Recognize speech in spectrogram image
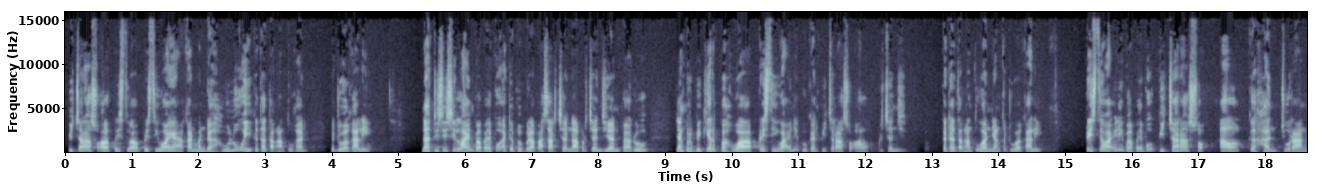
Bicara soal peristiwa-peristiwa yang akan mendahului kedatangan Tuhan kedua kali. Nah, di sisi lain Bapak Ibu ada beberapa sarjana perjanjian baru yang berpikir bahwa peristiwa ini bukan bicara soal perjanji, kedatangan Tuhan yang kedua kali. Peristiwa ini Bapak Ibu bicara soal kehancuran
